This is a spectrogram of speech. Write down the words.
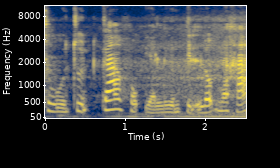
0.96 อย่าลืมติดลบนะคะ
